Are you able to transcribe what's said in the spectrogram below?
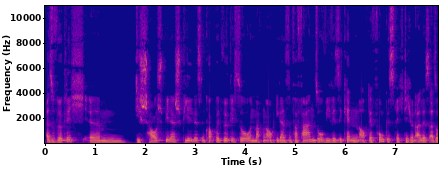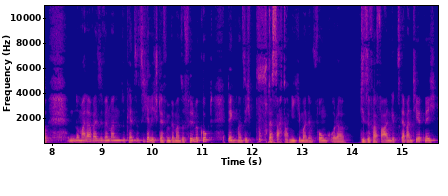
Also wirklich, ähm, die Schauspieler spielen das im Cockpit wirklich so und machen auch die ganzen Verfahren so, wie wir sie kennen. Auch der Funk ist richtig und alles. Also normalerweise, wenn man, du kennst es sicherlich, Steffen, wenn man so Filme guckt, denkt man sich, pff, das sagt doch nie jemand im Funk oder diese Verfahren gibt's garantiert nicht.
